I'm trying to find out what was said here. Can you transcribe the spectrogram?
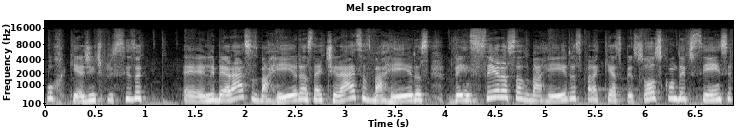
porque a gente precisa é, liberar essas barreiras, né, tirar essas barreiras, vencer essas barreiras para que as pessoas com deficiência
